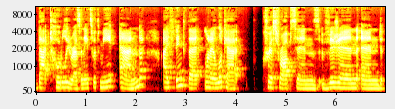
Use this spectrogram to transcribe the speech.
That totally resonates with me. And I think that when I look at Chris Robson's vision and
